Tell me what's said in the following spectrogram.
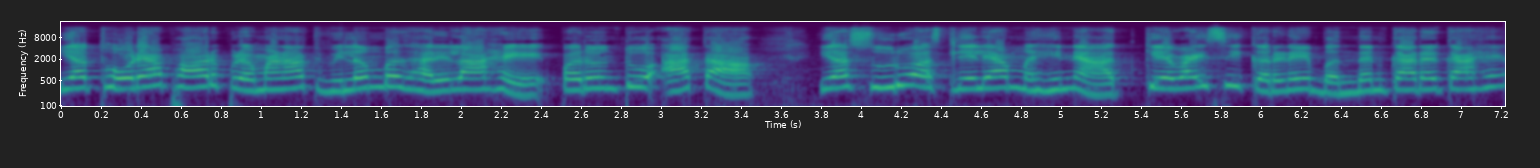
या थोड्याफार प्रमाणात विलंब झालेला आहे. परंतु आता या सुरू असलेल्या महिन्यात के वाय सी करणे बंधनकारक आहे.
